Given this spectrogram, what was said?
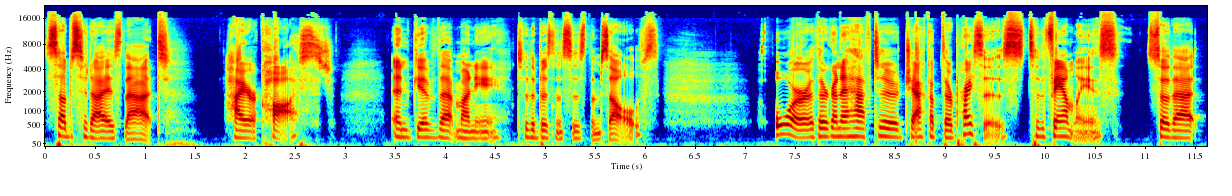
subsidize that higher cost and give that money to the businesses themselves. Or they're going to have to jack up their prices to the families so that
